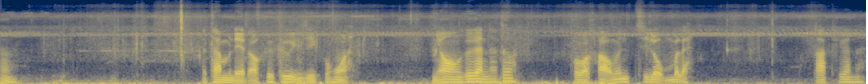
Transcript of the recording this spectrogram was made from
ฮะแต่ทำมันแดดออกคือคือจริงๆก็หัวยองคือกันนะทุกคนเพราะว่าเขามันสิลมไปเลยตัดคือกันนะ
